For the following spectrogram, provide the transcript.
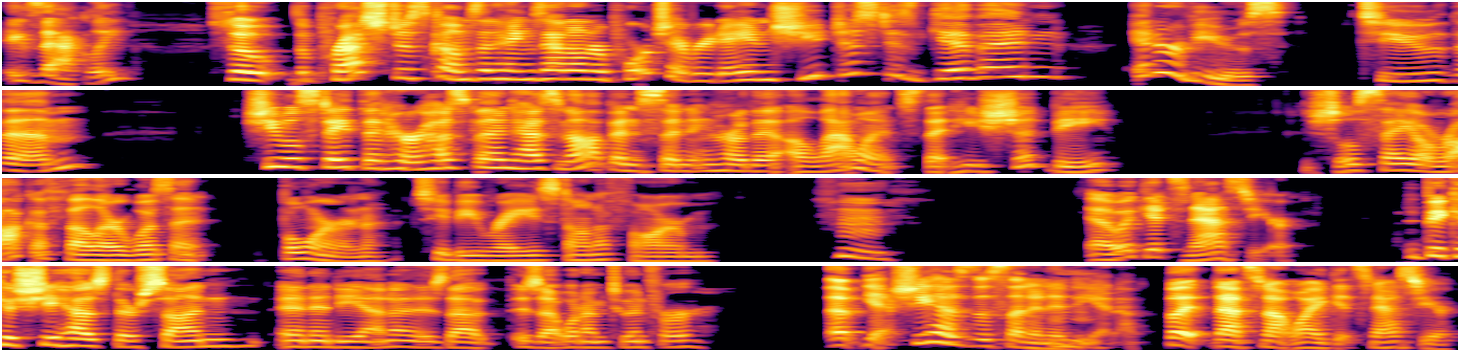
Exactly. So the press just comes and hangs out on her porch every day, and she just is given interviews to them. She will state that her husband has not been sending her the allowance that he should be. She'll say a Rockefeller wasn't born to be raised on a farm. Hmm. Oh, it gets nastier. Because she has their son in Indiana. Is that is that what I'm to infer? Uh, yeah, she has the son in Mhm. Indiana, but that's not why it gets nastier.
